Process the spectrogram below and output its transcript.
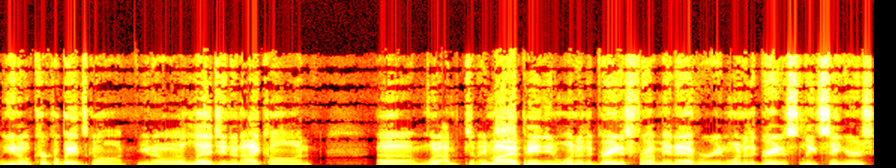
you know, Kurt Cobain's gone. You know, a legend, an icon. Um, in my opinion, one of the greatest frontmen ever, and one of the greatest lead singers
